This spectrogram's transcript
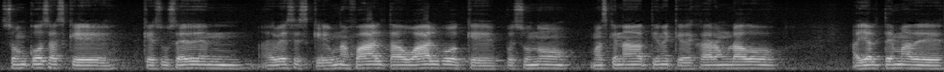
Son cosas que, que suceden, hay veces que una falta o algo que pues uno más que nada tiene que dejar a un lado allá el tema de,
